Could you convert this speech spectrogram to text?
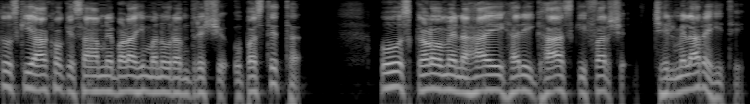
तो उसकी आँखों के सामने बड़ा ही मनोरम दृश्य उपस्थित था। ओस कणों में नहाई हरी घास की फर्श झिलमिला रही थी।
